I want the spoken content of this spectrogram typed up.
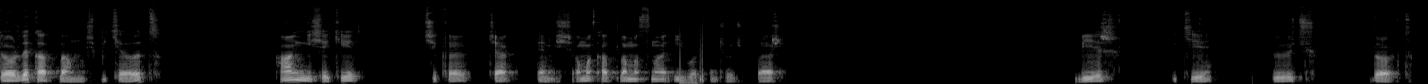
Dörde katlanmış bir kağıt hangi şekil çıkacak demiş. Ama katlamasına iyi bakın çocuklar. 1, 2, 3, 4.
